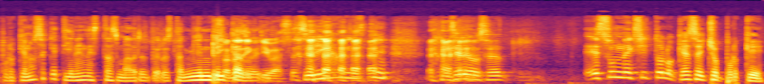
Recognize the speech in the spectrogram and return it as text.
Porque no sé qué tienen estas madres, pero están bien ricas. Son adictivas. Sí, güey, es que, en serio, o sea, es un éxito lo que has hecho porque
